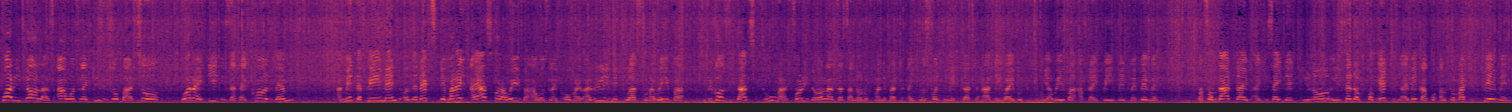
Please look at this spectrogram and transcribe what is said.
forty dollars. I was like, this is so bad. So what I did is that I called them I made the payment on the next day, but I, I asked for a waiver. I was like, oh my, I really need to ask for a waiver because that's too much. $40, that's a lot of money, but it was fortunate that uh, they were able to give me a waiver after I pay, made my payment. But from that time, I decided, you know, instead of forgetting, I make a automatic payment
